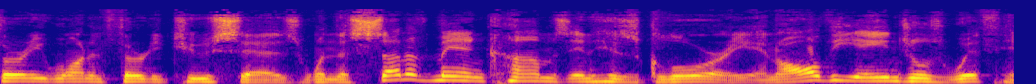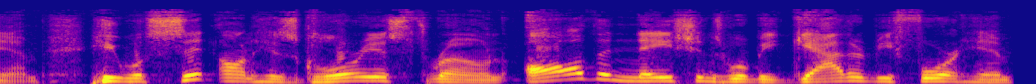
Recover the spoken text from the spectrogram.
31 and 32 says, When the Son of Man comes in his glory and all the angels with him, he will sit on his glorious throne. All the nations will be gathered before him,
